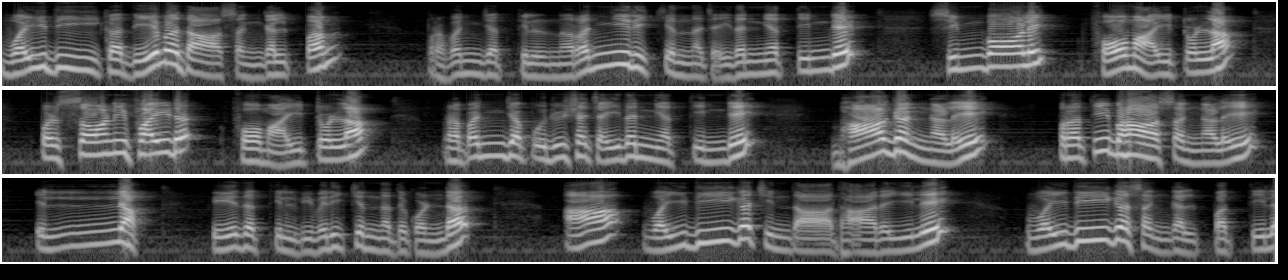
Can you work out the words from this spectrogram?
വൈദിക ദേവതാ സങ്കല്പം പ്രപഞ്ചത്തിൽ നിറഞ്ഞിരിക്കുന്ന ചൈതന്യത്തിന്റെ സിംബോളിക് ഫോമായിട്ടുള്ള പെർസോണിഫൈഡ് ഫോമായിട്ടുള്ള പ്രപഞ്ച പുരുഷ ചൈതന്യത്തിന്റെ ഭാഗങ്ങളെ പ്രതിഭാസങ്ങളെ എല്ലാം വേദത്തിൽ വിവരിക്കുന്നത് കൊണ്ട് ആ വൈദിക ചിന്താധാരയിലെ വൈദിക സങ്കല്പത്തിൽ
